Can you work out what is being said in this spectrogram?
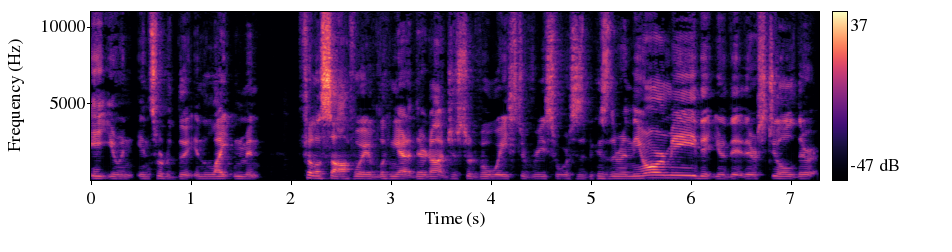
you know in, in sort of the enlightenment philosophical way of looking at it. They're not just sort of a waste of resources because they're in the army. That you know they, they're still their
